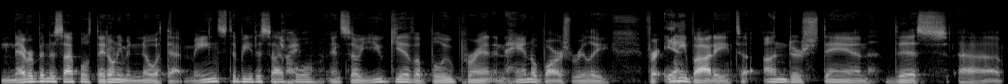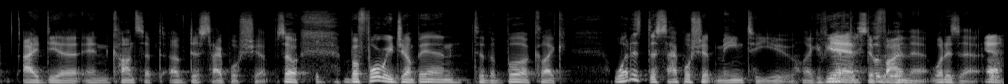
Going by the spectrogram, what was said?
never been disciples they don't even know what that means to be a disciple. Right. and so you give a blueprint and handlebars really for yeah. anybody to understand this uh, idea and concept of discipleship. So before we jump in to the book like what does discipleship mean to you? Like if you yeah, have to define that what is that? Yeah.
